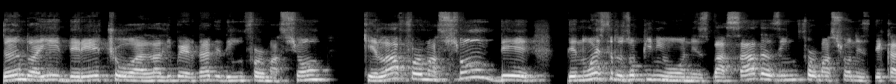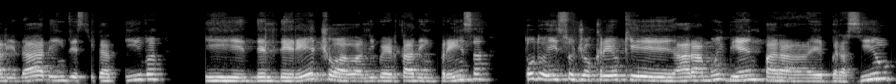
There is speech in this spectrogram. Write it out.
dando ahí derecho a la libertad de información, que la formación de, de nuestras opiniones basadas en informaciones de calidad investigativa y del derecho a la libertad de imprensa, todo eso yo creo que hará muy bien para Brasil,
